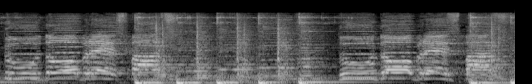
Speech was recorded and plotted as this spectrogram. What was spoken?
Tu dobre spať, tu dobre spať.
